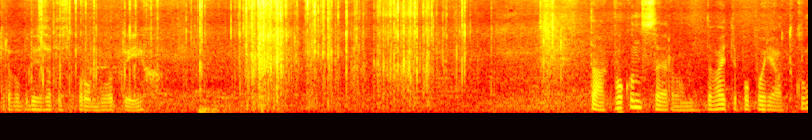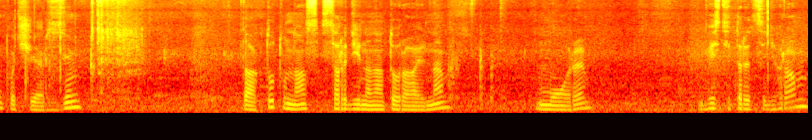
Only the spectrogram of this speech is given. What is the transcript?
треба буде взяти спробувати їх. Так, по консервам. Давайте по порядку, по черзі. Так, тут у нас сардіна натуральна, море. 230 грам.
